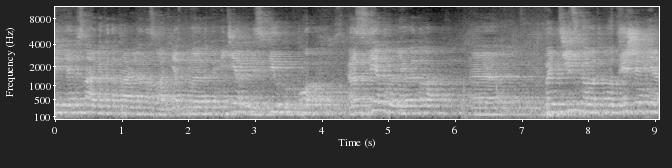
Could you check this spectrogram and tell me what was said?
я не знаю, как это правильно назвать, я думаю, это комитет или спилку по расследованию этого э, бандитского такого движения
